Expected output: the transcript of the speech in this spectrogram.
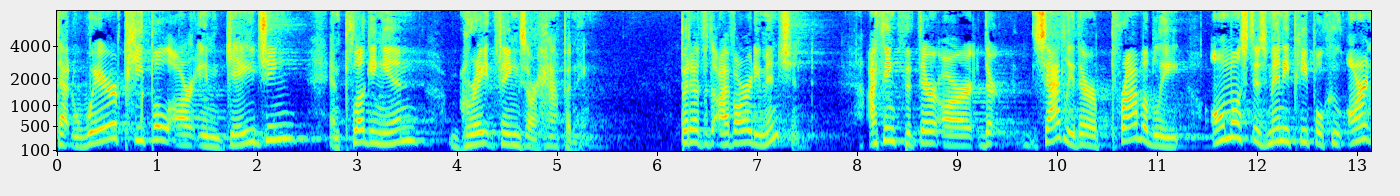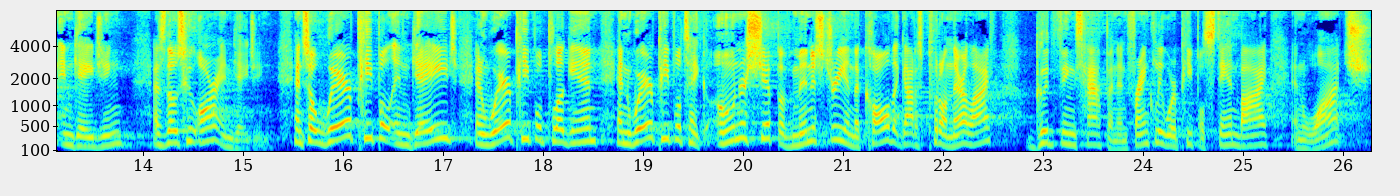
that where people are engaging and plugging in, great things are happening. But I've already mentioned, I think that there are, there, sadly, there are probably almost as many people who aren't engaging as those who are engaging. And so, where people engage and where people plug in and where people take ownership of ministry and the call that God has put on their life, good things happen. And frankly, where people stand by and watch,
